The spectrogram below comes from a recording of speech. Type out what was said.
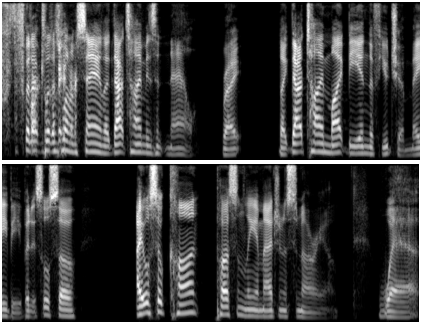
worth of. but I- but that's what. I'm saying. Like that time isn't now, right? Like that time might be in the future, maybe, but it's also. I also can't personally imagine a scenario where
